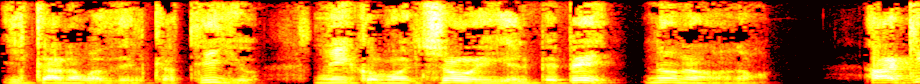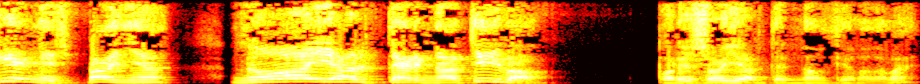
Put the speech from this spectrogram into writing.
y Cánovas del Castillo, ni como el PSOE y el PP. No, no, no. Aquí en España no hay alternativa. Por eso hay alternancia nada más.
